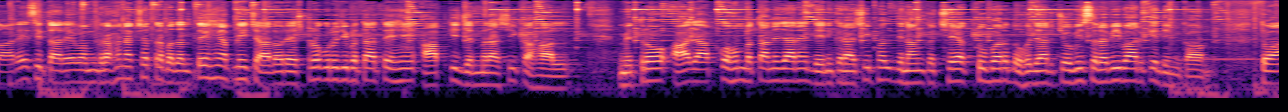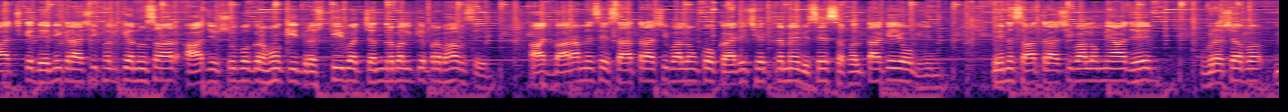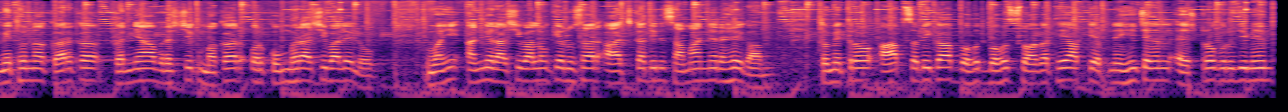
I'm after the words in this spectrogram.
तारे सितारे एवं ग्रह नक्षत्र बदलते हैं अपनी चाल और एस्ट्रो गुरुजी बताते हैं आपकी जन्म राशि का हाल। मित्रों, आज आपको हम बताने जा रहे हैं दैनिक राशिफल दिनांक 6 अक्टूबर 2024 रविवार के दिन का। तो आज के दैनिक राशिफल के अनुसार आज शुभ ग्रहों की दृष्टि व चंद्रबल के प्रभाव से आज 12 में से सात राशि वालों को कार्य क्षेत्र में विशेष सफलता के योग हैं। इन सात राशि वालों में आज है वृषभ, मिथुन, कर्क, कन्या, वृश्चिक, मकर और कुंभ राशि वाले लोग। वहीं अन्य राशि वालों के अनुसार आज का दिन सामान्य रहेगा। तो मित्रों, आप सभी का बहुत बहुत स्वागत है आपके अपने ही चैनल एस्ट्रो गुरुजी में।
